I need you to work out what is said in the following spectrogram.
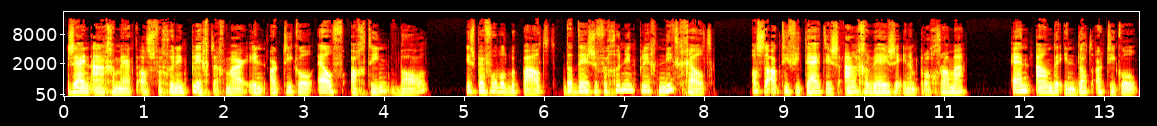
zijn aangemerkt als vergunningplichtig, maar in artikel 11.18 bal is bijvoorbeeld bepaald dat deze vergunningplicht niet geldt als de activiteit is aangewezen in een programma en aan de in dat artikel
